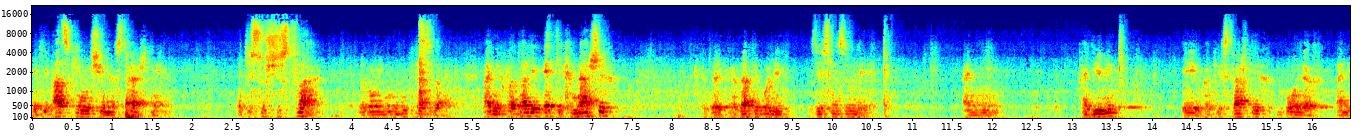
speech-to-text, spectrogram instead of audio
эти адские мучения страшные, эти существа, другого не могу назвать. Они хватали этих наших, которые когда-то были здесь на земле. Они ходили, и в каких страшных болях они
